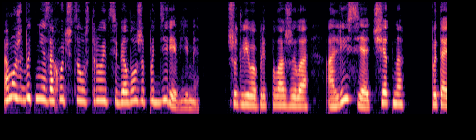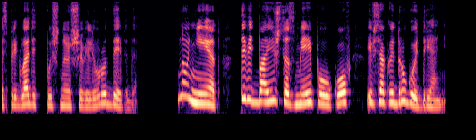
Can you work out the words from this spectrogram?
«А может быть, мне захочется устроить себе ложе под деревьями?» — шутливо предположила Алисия, тщетно пытаясь пригладить пышную шевелюру Дэвида. «Ну нет, ты ведь боишься змей, пауков и всякой другой дряни».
